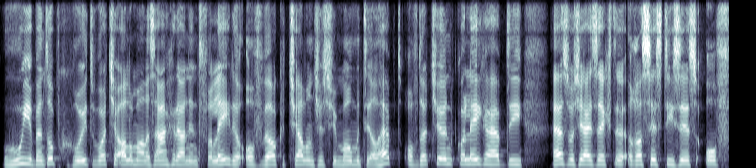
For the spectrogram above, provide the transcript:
hoe je bent opgegroeid, wat je allemaal is aangedaan in het verleden of welke challenges je momenteel hebt. Of dat je een collega hebt die, hè, zoals jij zegt, eh, racistisch is of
